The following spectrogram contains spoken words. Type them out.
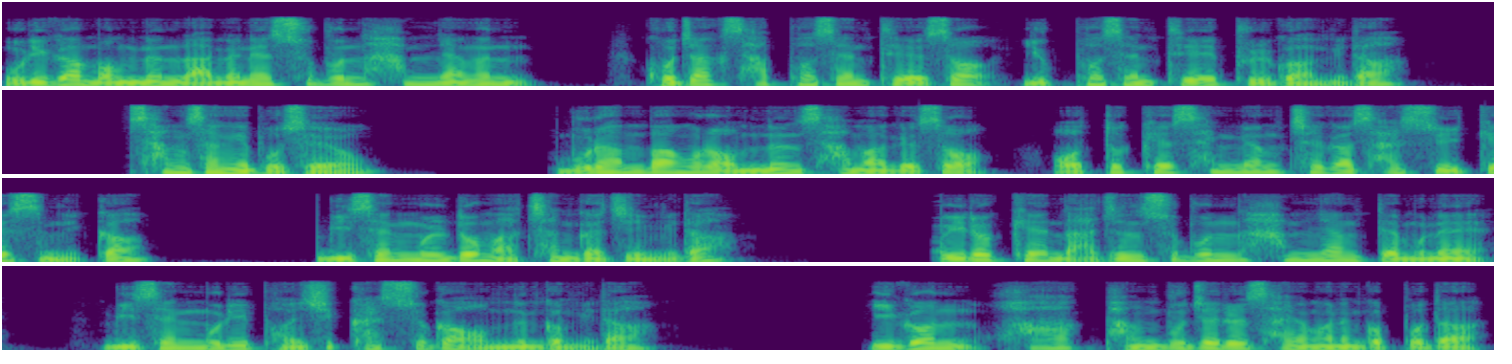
우리가 먹는 라면의 수분 함량은 고작 4%에서 6%에 불과합니다. 상상해 보세요. 물 한 방울 없는 사막에서 어떻게 생명체가 살 수 있겠습니까? 미생물도 마찬가지입니다. 이렇게 낮은 수분 함량 때문에 미생물이 번식할 수가 없는 겁니다. 이건 화학 방부제를 사용하는 것보다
